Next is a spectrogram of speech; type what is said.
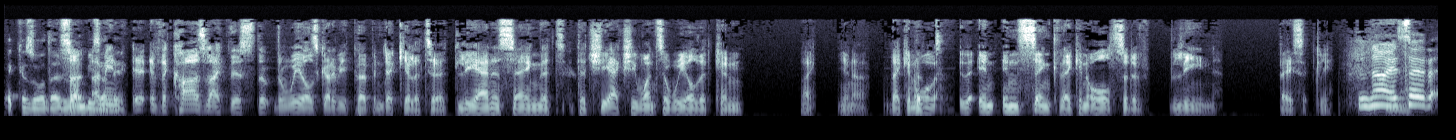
hijackers or the So, zombies I are mean, there. if the car's like this, the, the wheel's got to be perpendicular to it. Leanne is saying that, that she actually wants a wheel that can, like, you know, they can all, in, in sync, they can all sort of lean, basically. No, so th-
